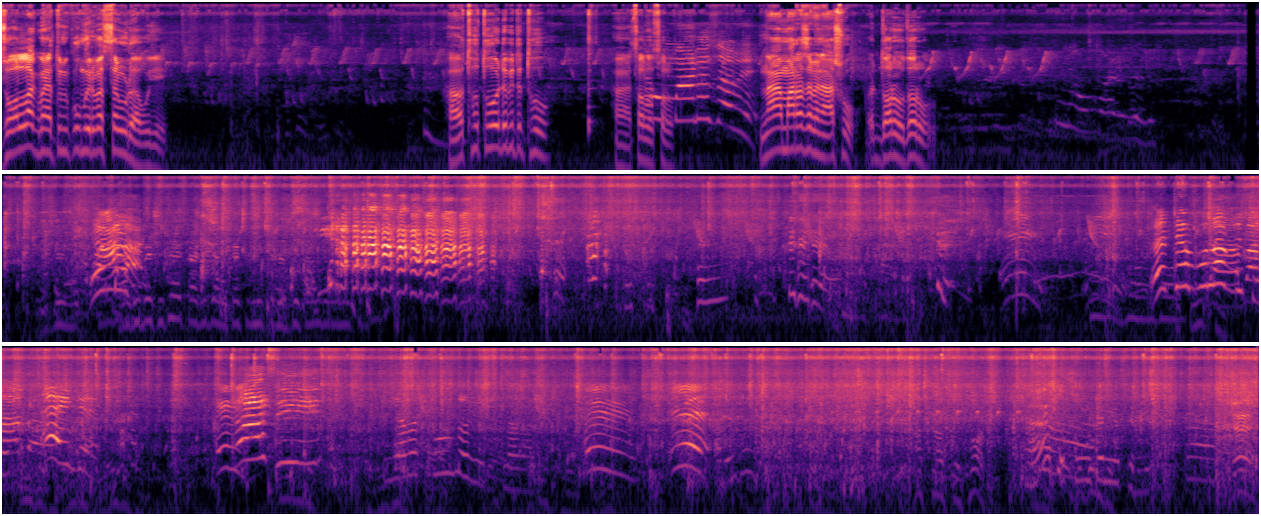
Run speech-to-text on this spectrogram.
জল লাগবে না তুমি কুমির বাচ্চা উড়াও বুঝে হ্যাঁ থো থো ওটা ভিতরে থো হ্যাঁ চলো চলো না মারা যাবে না আসো ধরো ধরো এটা ফুলার ভিতর এই যে এই আসি যাবে ফুল তো না এই এই হ্যাঁ তো ফুলটা নিয়ে ফেলবি এই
